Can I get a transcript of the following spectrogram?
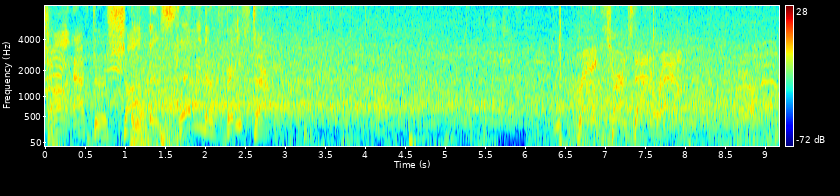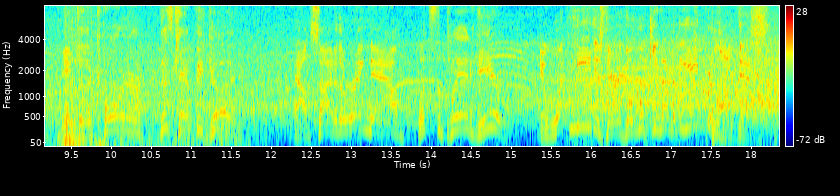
Shot after shot, then slamming their face down. Reigns turns that around. Into the corner. This can't be good. Outside of the ring now. What's the plan here? And what need is there to go looking under the apron like this?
